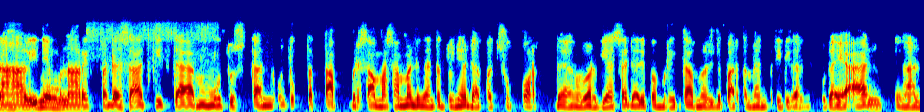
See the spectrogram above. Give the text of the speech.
Nah, hal ini yang menarik pada saat kita memutuskan untuk tetap bersama-sama dengan tentunya dapat support yang luar biasa dari pemerintah melalui Departemen Pendidikan Kebudayaan dengan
